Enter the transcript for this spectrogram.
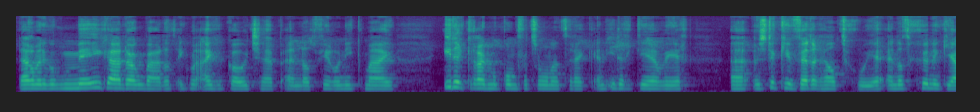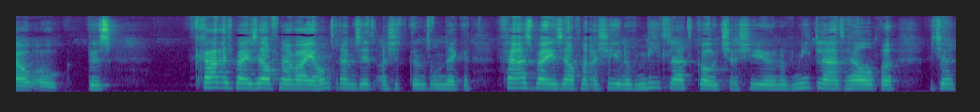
Daarom ben ik ook mega dankbaar dat ik mijn eigen coach heb. En dat Veronique mij iedere keer uit mijn comfortzone trekt. En iedere keer weer uh, een stukje verder helpt groeien. En dat gun ik jou ook. Dus ga eens bij jezelf naar waar je handrem zit als je het kunt ontdekken. Ga eens bij jezelf naar als je je nog niet laat coachen, als je je nog niet laat helpen. Weet je,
